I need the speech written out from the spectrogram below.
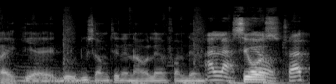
like yeah they'll do something and I'll learn from them. Allah, she was track.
